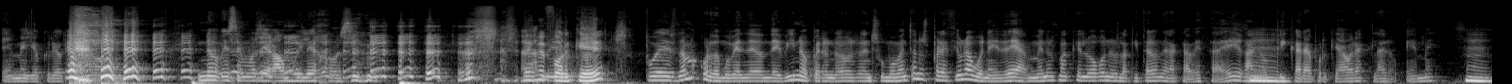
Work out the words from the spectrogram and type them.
M, yo creo que no, no hubiésemos llegado muy lejos. M, ¿Por qué? Pues no me acuerdo muy bien de dónde vino, pero nos- en su momento nos pareció una buena idea. Menos mal que luego nos la quitaron de la cabeza, ¿eh? Ganó Mm. Pícara, porque ahora, claro, M. Hmm.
